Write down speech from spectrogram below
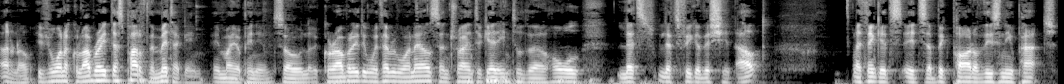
I don't know, if you want to collaborate, that's part of the meta game, in my opinion. So like, collaborating with everyone else and trying to get into the whole let's let's figure this shit out. I think it's it's a big part of this new patch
